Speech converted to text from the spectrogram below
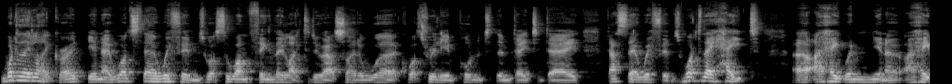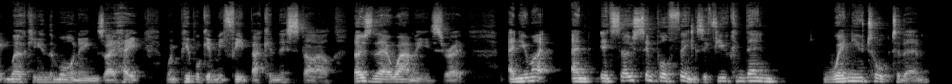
what do they like, right? You know, what's their whiffums? What's the one thing they like to do outside of work? What's really important to them day to day? That's their whiffums. What do they hate? Uh, I hate when, you know, I hate working in the mornings. I hate when people give me feedback in this style. Those are their whammies, right? And you might, and it's those simple things. If you can then, when you talk to them,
